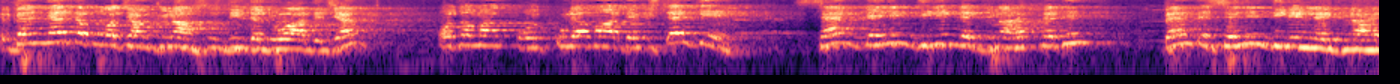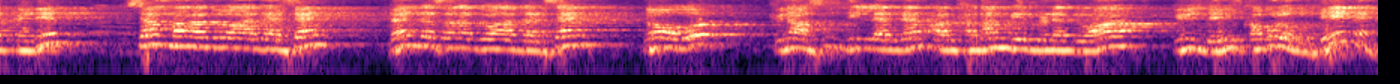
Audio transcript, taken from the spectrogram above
E ben nerede bulacağım günahsız dilde dua edeceğim? O zaman o ulema demişler ki, sen benim dilimle günah etmedin, ben de senin dilinle günah etmedim. Sen bana dua edersen, ben de sana dua edersem ne olur? Günahsız dillerden arkadan birbirine dua yüzde yüz kabul olur değil mi?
